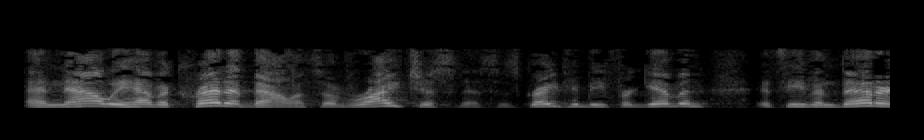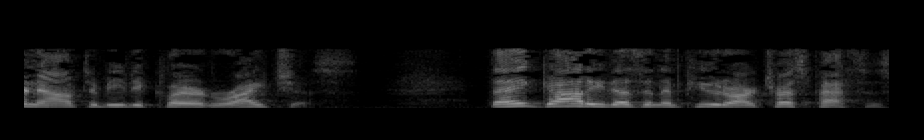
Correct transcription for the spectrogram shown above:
and now we have a credit balance of righteousness. It's great to be forgiven. It's even better now to be declared righteous. Thank God He doesn't impute our trespasses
